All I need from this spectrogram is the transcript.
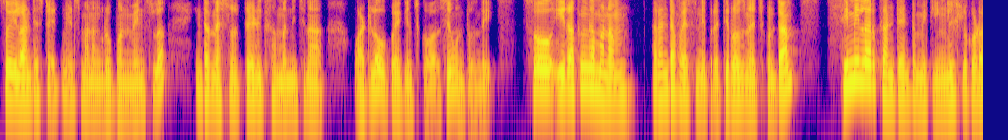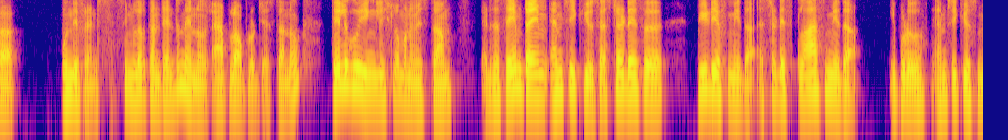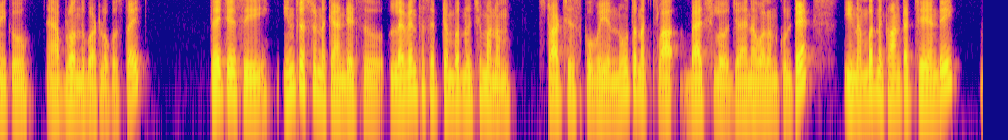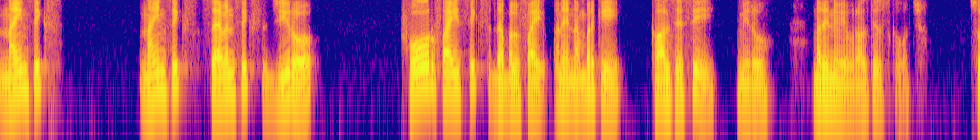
సో ఇలాంటి స్టేట్మెంట్స్ మనం గ్రూప్ వన్ మెయిన్స్లో ఇంటర్నేషనల్ ట్రేడ్కి సంబంధించిన వాటిలో ఉపయోగించుకోవాల్సి ఉంటుంది. సో ఈ రకంగా మనం కరెంట్ అఫైర్స్ని ప్రతిరోజు నేర్చుకుంటాం. సిమిలర్ కంటెంట్ మీకు ఇంగ్లీష్లో కూడా ఉంది ఫ్రెండ్స్ సిమిలర్ కంటెంట్ నేను యాప్లో అప్లోడ్ చేస్తాను. తెలుగు ఇంగ్లీష్లో మనం ఇస్తాం. At the same time MCQs yesterday's PDF మీద ఎస్టర్డేస్ క్లాస్ మీద ఇప్పుడు ఎంసీక్యూస్ మీకు యాప్లో అందుబాటులోకి వస్తాయి. దయచేసి ఇంట్రెస్ట్ ఉన్న క్యాండిడేట్స్ లెవెన్త్ సెప్టెంబర్ నుంచి మనం స్టార్ట్ చేసుకోబోయే నూతన క్లా బ్యాచ్లో జాయిన్ అవ్వాలనుకుంటే ఈ నెంబర్ని కాంటాక్ట్ చేయండి. Nine six nine six seven six zero four five six double five అనే నంబర్కి కాల్ చేసి మీరు మరిన్ని వివరాలు తెలుసుకోవచ్చు.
